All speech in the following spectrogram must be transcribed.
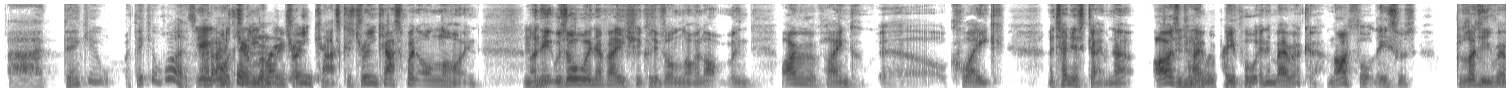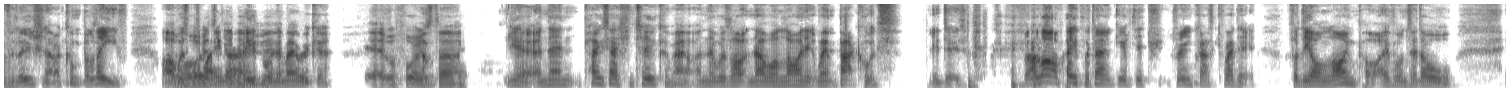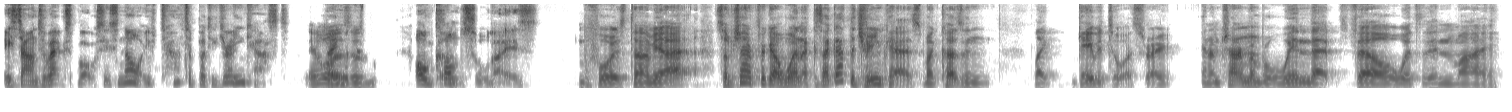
I think it. I think it was. Yeah, I, it was. I can't remember. Dreamcast because Dreamcast went online, mm-hmm. and it was all innovation because it was online. I mean, I remember playing uh, Quake, a tennis game. Now I was mm-hmm. playing with people in America, and I thought this was bloody revolutionary. I couldn't believe I was before playing with people in America. Yeah, before its um, time. Yeah, and then PlayStation Two came out, and there was like no online. It went backwards. It did. but a lot of people don't give the Dreamcast credit for the online part. Everyone said, "Oh, it's down to Xbox." It's not. It's down to bloody Dreamcast. It was. It was on console. That is before his time. Yeah. I, so I'm trying to figure out when because I got the Dreamcast. My cousin like gave it to us, right? And I'm trying to remember when that fell within my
